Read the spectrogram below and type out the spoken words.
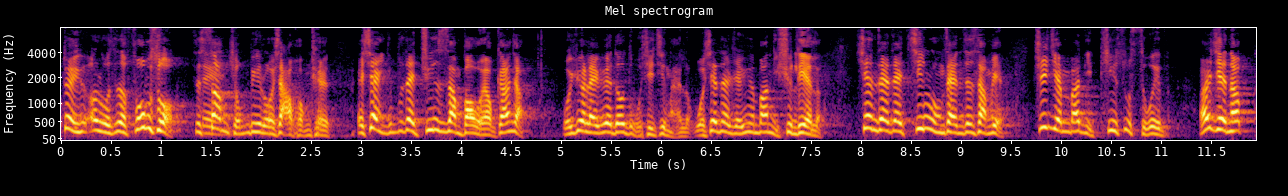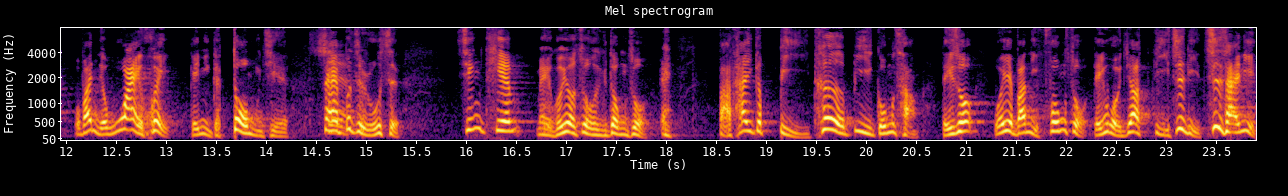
对于俄罗斯的封锁是上穷碧落下黄泉。哎，现在已经不在军事上包围了。我刚刚讲，我越来越多的武器进来了，我现在人员帮你训练了。现在在金融战争上面，之前把你踢出 SWIFT。而且呢，我把你的外汇给你个冻结，这还不止如此。今天美国又做了一个动作，哎，把它一个比特币工厂，等于说我也把你封锁，等于我就要抵制你、制裁你。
